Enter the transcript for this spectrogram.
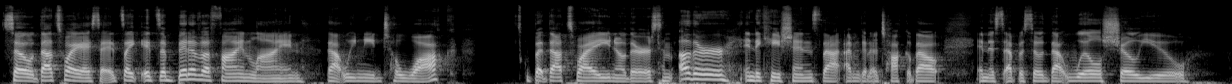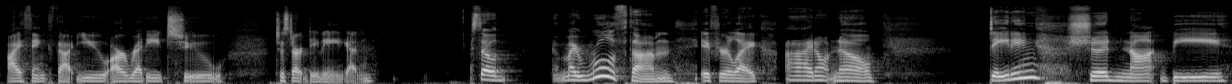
So that's why I say it's like it's a bit of a fine line that we need to walk. But that's why, you know, there are some other indications that I'm going to talk about in this episode that will show you I think that you are ready to to start dating again. So my rule of thumb, if you're like, I don't know, dating should not be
